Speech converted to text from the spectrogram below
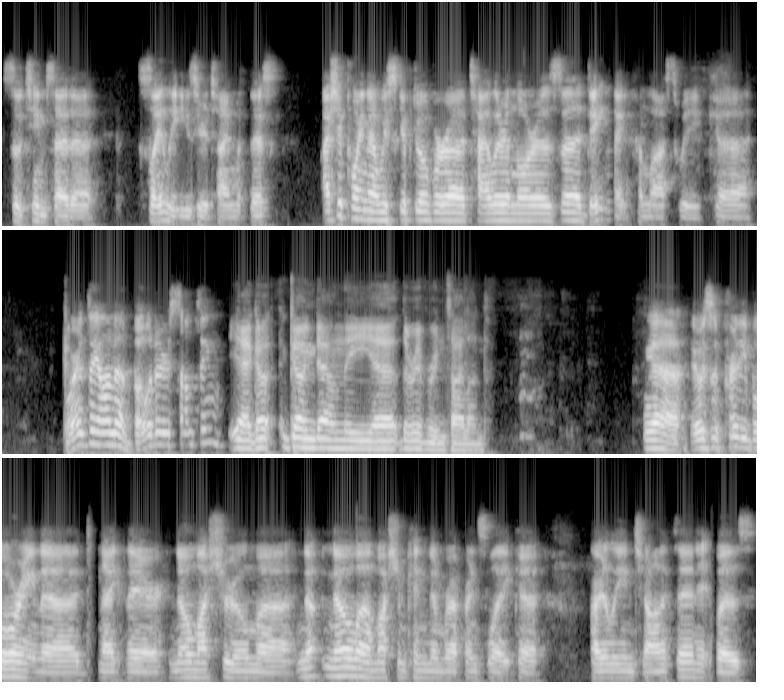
So teams had a slightly easier time with this. I should point out we skipped over uh, Tyler and Laura's uh, date night from last week. Uh, weren't they on a boat or something? Yeah, go, going down the uh, the river in Thailand. Yeah, it was a pretty boring uh, night there. No mushroom, uh, no no uh, Mushroom Kingdom reference like uh, Harley and Jonathan. It was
